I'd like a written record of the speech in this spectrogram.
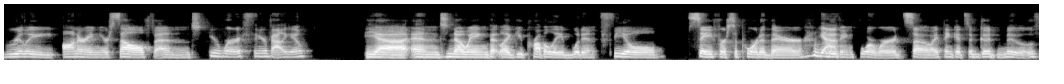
really honoring yourself and your worth and your value yeah and knowing that like you probably wouldn't feel safe or supported there yeah. moving forward so i think it's a good move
